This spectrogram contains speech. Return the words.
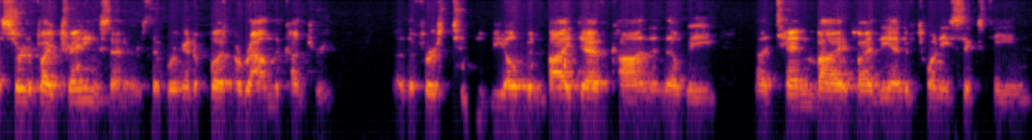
certified training centers that we're going to put around the country. the first two will be opened by DevCon, and they'll be uh, 10 by, by the end of 2016,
